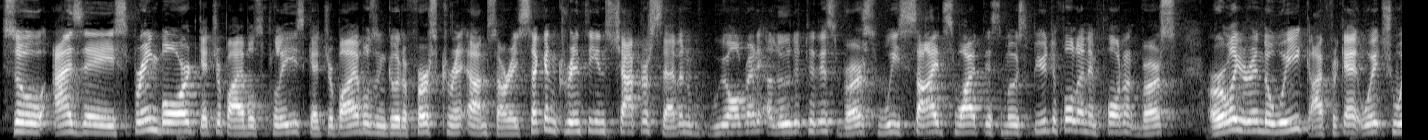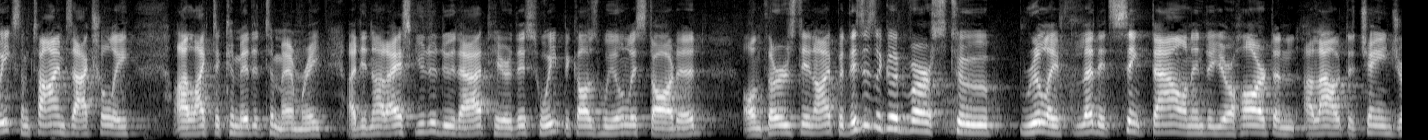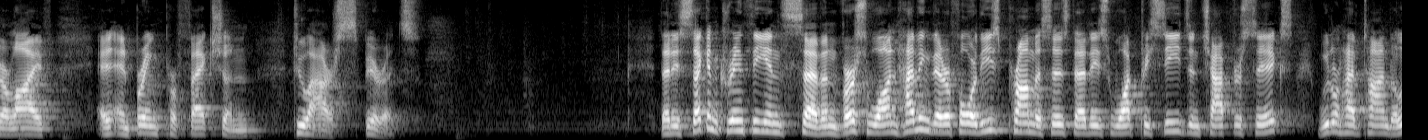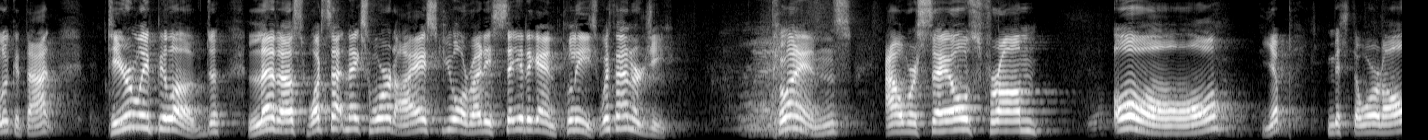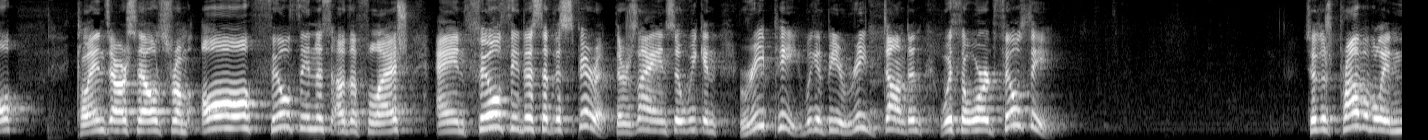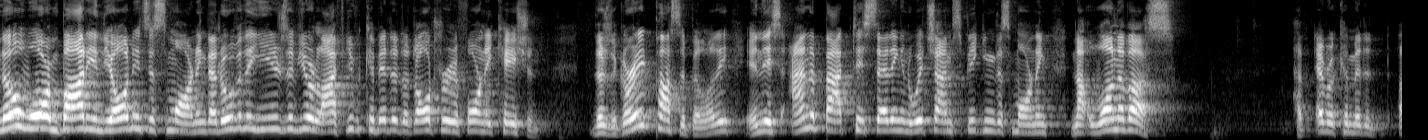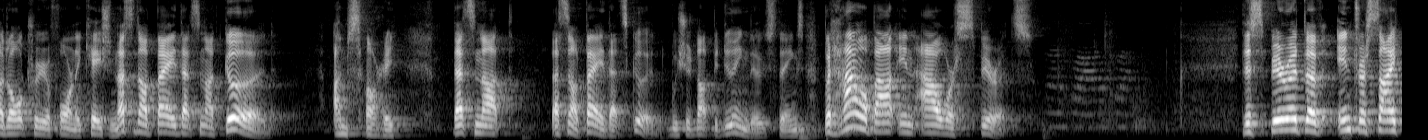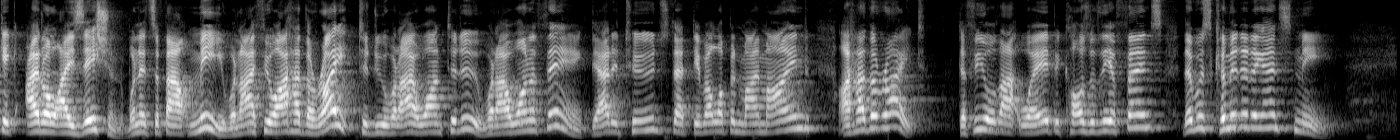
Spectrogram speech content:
So, as a springboard, get your Bibles, please. Get your Bibles and go to First. I'm sorry, Second Corinthians chapter seven. We already alluded to this verse. We sideswiped this most beautiful and important verse earlier in the week. I forget which week. Sometimes, actually, I like to commit it to memory. I did not ask you to do that here this week because we only started on Thursday night. But this is a good verse to really let it sink down into your heart and allow it to change your life and, and bring perfection to our spirits. That is 2 Corinthians 7, verse 1. Having therefore these promises, that is what precedes in chapter 6. We don't have time to look at that. Dearly beloved, let us, what's that next word? I ask you already. Say it again, please, with energy. Cleanse, Cleanse ourselves from all, yep, missed the word all, Cleanse ourselves from all filthiness of the flesh and filthiness of the spirit. They're saying so we can repeat, we can be redundant with the word filthy. So there's probably no warm body in the audience this morning that over the years of your life you've committed adultery or fornication. There's a great possibility in this Anabaptist setting in which I'm speaking this morning, not one of us have ever committed adultery or fornication. That's not bad, that's not good. I'm sorry. That's not that's not bad, that's good. We should not be doing those things. But how about in our spirits? The spirit of intrapsychic idolization, when it's about me, when I feel I have the right to do what I want to do, what I want to think, the attitudes that develop in my mind, I have the right to feel that way because of the offense that was committed against me.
